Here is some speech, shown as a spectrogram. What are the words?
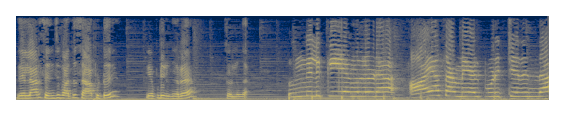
இது எல்லாரும் செஞ்சு பார்த்து சாப்பிட்டு எப்படி இருக்குங்கிற சொல்லுங்க. உங்களுக்கு எங்களோட ஆயா சமையல் பிடிச்சிருந்தா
